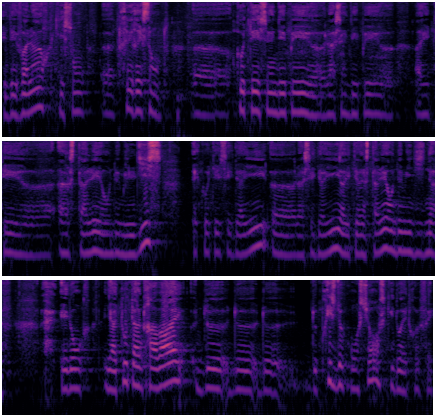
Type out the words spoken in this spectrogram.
et des valeurs qui sont euh, très récentes. Euh, côté CNDP, la CNDP a été installée en 2010 et côté CDAI, la CDAI a été installée en 2019. Et donc, il y a tout un travail de, de, de, prise de conscience qui doit être fait.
